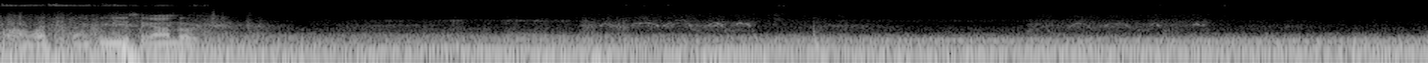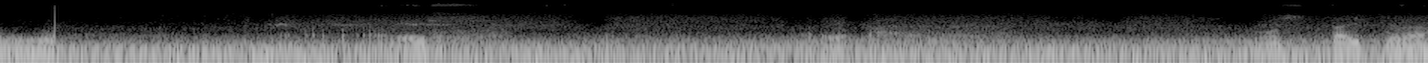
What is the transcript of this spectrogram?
Han har ikke tenkt å gi seg ennå. Steike det.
